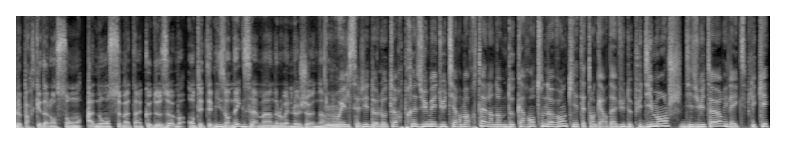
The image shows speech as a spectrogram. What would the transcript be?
Le parquet d'Alençon annonce ce matin que deux hommes ont été mis en examen, Nolwenn Lejeune. Oui, il s'agit de l'auteur présumé du tir mortel, un homme de 49 ans qui était en garde à vue depuis dimanche, 18h. Il a expliqué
